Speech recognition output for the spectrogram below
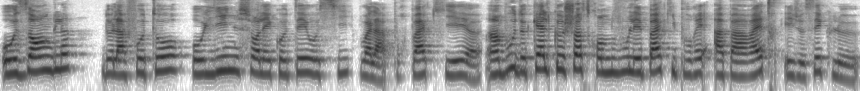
aux angles, de la photo, aux lignes sur les côtés aussi. Voilà, pour pas qu'il y ait euh, un bout de quelque chose qu'on ne voulait pas qui pourrait apparaître. Et je sais que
